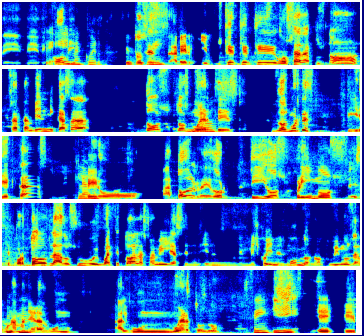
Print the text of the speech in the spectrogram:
de, de, de sí, COVID. me acuerdo. Entonces, sí. a ver, ¿qué, qué, ¿qué, gozada? Pues no, o sea, también en mi casa, dos, dos muertes, dos, dos muertes directas, claro. pero a todo alrededor, tíos, primos, este, por todos lados hubo, igual que todas las familias en, en, en México y en el mundo, ¿no? Tuvimos de alguna uh -huh. manera algún, algún muerto, ¿no? Sí. Y eh, eh,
